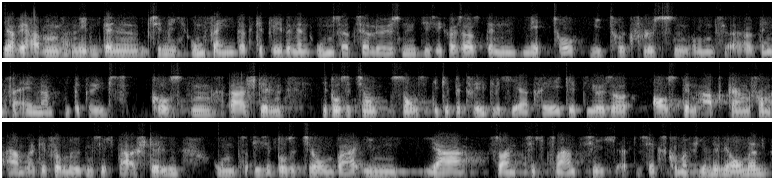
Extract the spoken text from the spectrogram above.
Ja, wir haben neben den ziemlich unverändert gebliebenen Umsatzerlösen, die sich also aus den Netto-Mietrückflüssen und äh, den vereinnahmten Betriebskosten darstellen, die Position sonstige betriebliche Erträge, die also aus dem Abgang vom Anlagevermögen sich darstellen. Und diese Position war im Jahr 2020 6,4 Millionen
